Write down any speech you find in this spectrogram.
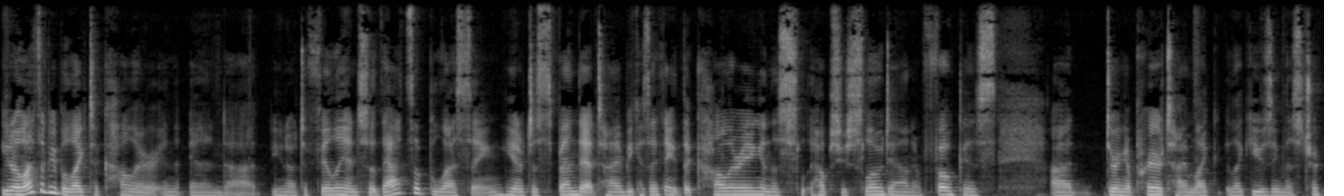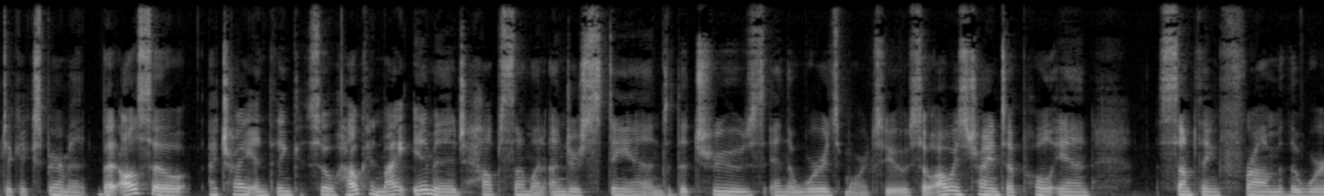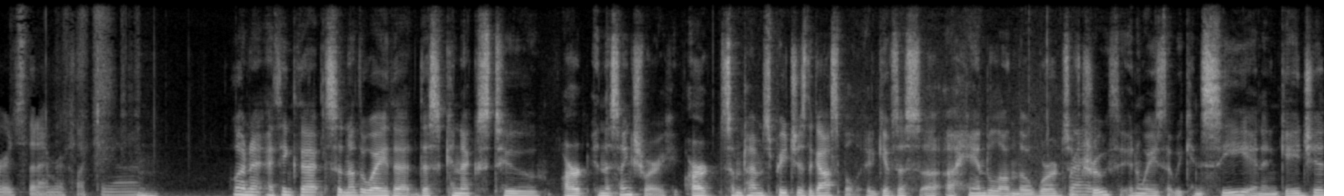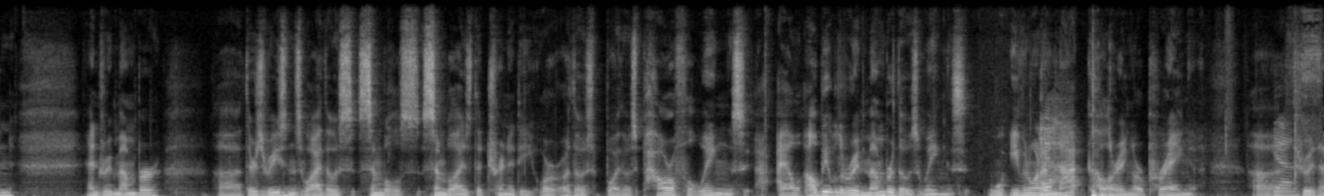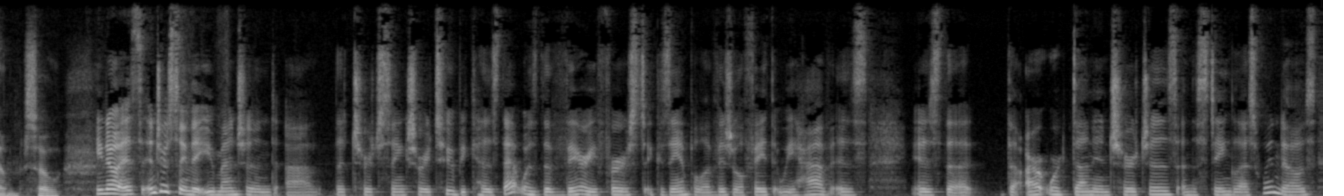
you know, lots of people like to color and and uh, you know to fill in, so that's a blessing. You know, to spend that time because I think the coloring and the sl- helps you slow down and focus uh, during a prayer time, like like using this triptych experiment. But also, I try and think so how can my image help someone understand the truths and the words more too? So always trying to pull in something from the words that I'm reflecting on. Mm. Well, and I think that's another way that this connects to art in the sanctuary. Art sometimes preaches the gospel. It gives us a, a handle on the words right. of truth in ways that we can see and engage in and remember. Uh, there's reasons why those symbols symbolize the Trinity, or, or those boy those powerful wings. I'll I'll be able to remember those wings even when yeah. I'm not coloring or praying uh, yes. through them. So, you know, it's interesting that you mentioned uh, the church sanctuary too, because that was the very first example of visual faith that we have is is the the artwork done in churches and the stained glass windows.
